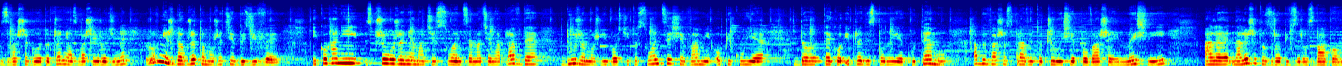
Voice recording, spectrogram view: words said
z Waszego otoczenia, z Waszej rodziny. Również dobrze to możecie być Wy. I kochani, z przełożenia macie Słońce, macie naprawdę duże możliwości. To Słońce się Wami opiekuje do tego i predysponuje ku temu, aby Wasze sprawy toczyły się po Waszej myśli ale należy to zrobić z rozwagą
